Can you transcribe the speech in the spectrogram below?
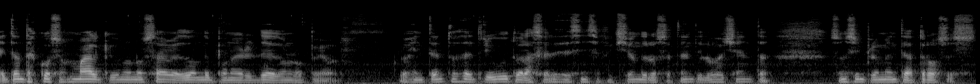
Hay tantas cosas mal que uno no sabe dónde poner el dedo en lo peor. Los intentos de tributo a las series de ciencia ficción de los 70 y los 80 son simplemente atroces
